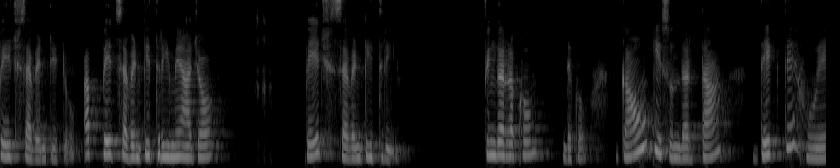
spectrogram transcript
पेज सेवेंटी टू। अब पेज सेवेंटी थ्री में आ जाओ। पेज सेवेंटी थ्री। फिंगर रखो। देखो, गाँव की सुंदरता देखते हुए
